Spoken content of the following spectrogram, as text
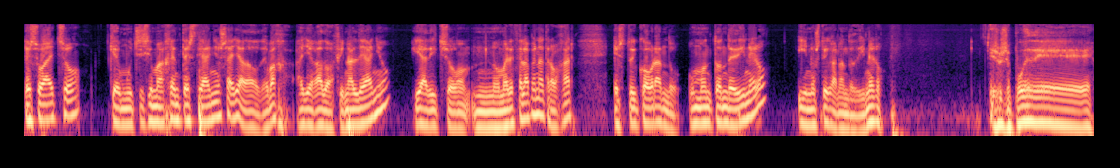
Eso ha hecho que muchísima gente este año se haya dado de baja. Ha llegado a final de año y ha dicho, no merece la pena trabajar, estoy cobrando un montón de dinero y no estoy ganando dinero. Eso se puede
